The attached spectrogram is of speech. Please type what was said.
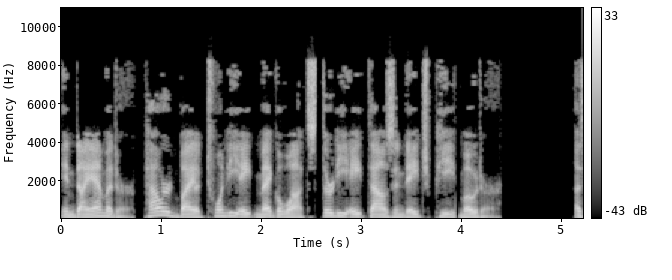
in diameter, powered by a 28 megawatts (38,000 HP) motor. A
